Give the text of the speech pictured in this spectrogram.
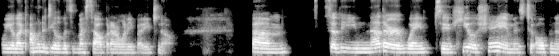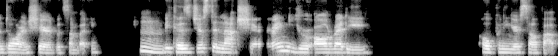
Where you're like, I'm gonna deal with it myself, but I don't want anybody to know. Um, so the another way to heal shame is to open a door and share it with somebody. mm, Because just in that sharing, you're already opening yourself up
